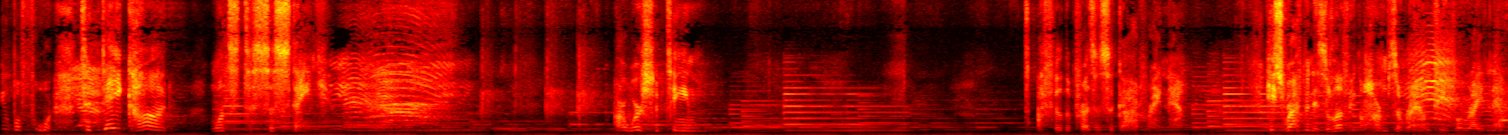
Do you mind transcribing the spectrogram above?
You before. Today, God wants to sustain you. Our worship team, feel the presence of God right now. He's wrapping his loving arms around people right now.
